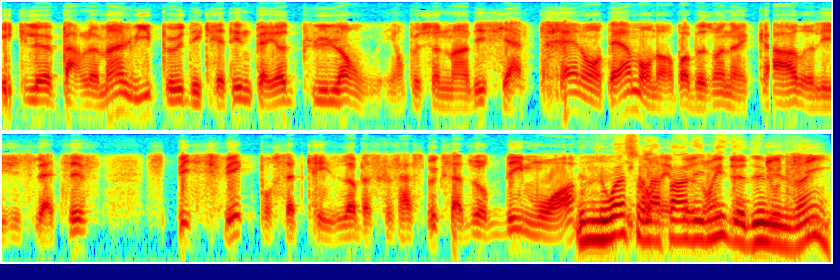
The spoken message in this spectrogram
et que le Parlement, lui, peut décréter une période plus longue. Et on peut se demander si à très long terme, on n'aura pas besoin d'un cadre législatif spécifique pour cette crise-là, parce que ça se peut que ça dure des mois. Une loi sur la pandémie de 2020.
